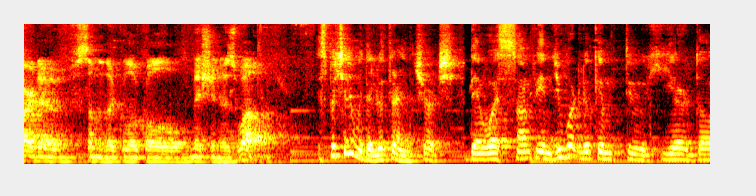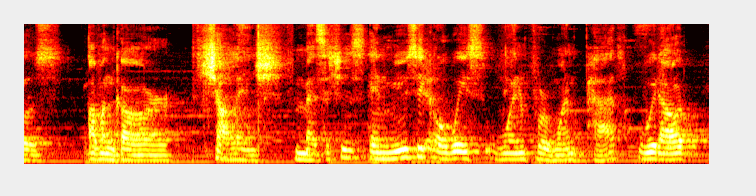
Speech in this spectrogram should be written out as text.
part of some of the local mission as well. especially with the Lutheran Church, there was something you were looking to hear those avant-garde challenge messages, and music always went for one path without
